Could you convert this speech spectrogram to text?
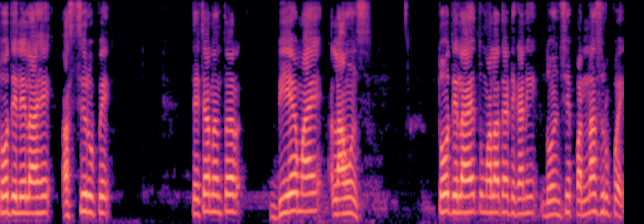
तो दिलेला आहे अस्सी रुपये. त्याच्यानंतर बी एम आय लावन्स तो दिला आहे तुम्हाला त्या ठिकाणी दोनशे पन्नास रुपये.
